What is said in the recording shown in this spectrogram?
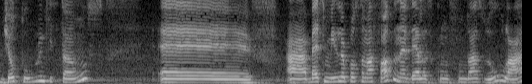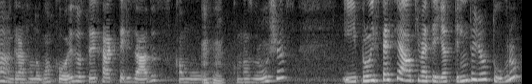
de outubro em que estamos, é, a Beth Miller postou uma foto né, delas com fundo azul lá, gravando alguma coisa, as três caracterizadas como, Uhum. como as bruxas. E para um especial que vai ter dia 30 de outubro,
